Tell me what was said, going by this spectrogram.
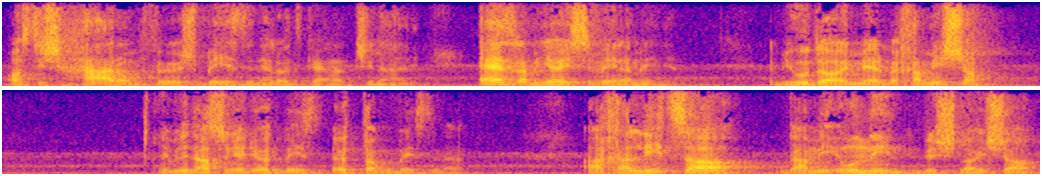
azt is három fős bézdin előtt kell csinálni. Ez Rabbi Jaiszi véleménye. Rabbi Huda, hogy miért be Hamisa? Rabbi Huda azt mondja, hogy öt, béz, öt tagú bézdin előtt. A Chalica, Vami Unin, Bislaisa,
